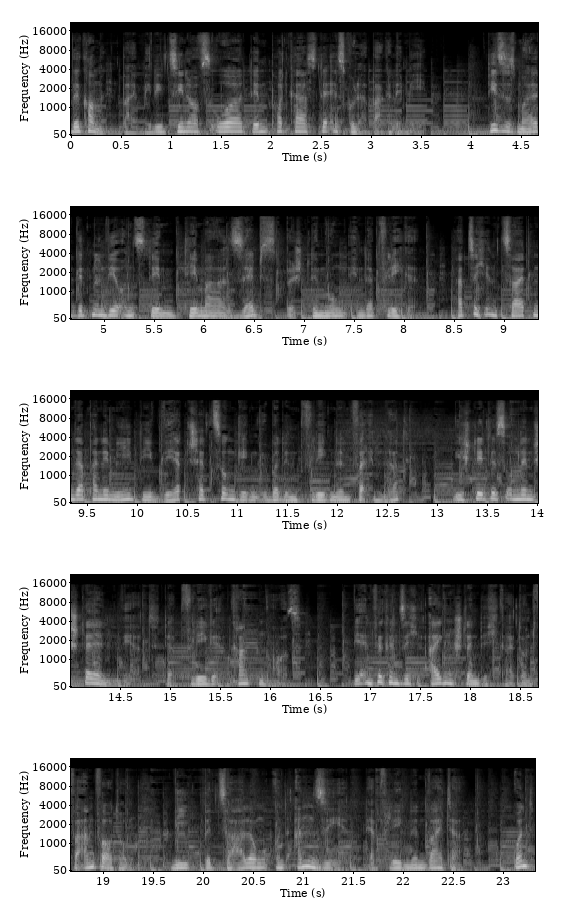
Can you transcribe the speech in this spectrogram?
Willkommen bei Medizin aufs Ohr, dem Podcast der Esculap Akademie. Dieses Mal widmen wir uns dem Thema Selbstbestimmung in der Pflege. Hat sich in Zeiten der Pandemie die Wertschätzung gegenüber den Pflegenden verändert? Wie steht es um den Stellenwert der Pflege im Krankenhaus? Wie entwickeln sich Eigenständigkeit und Verantwortung, wie Bezahlung und Ansehen der Pflegenden weiter? Und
